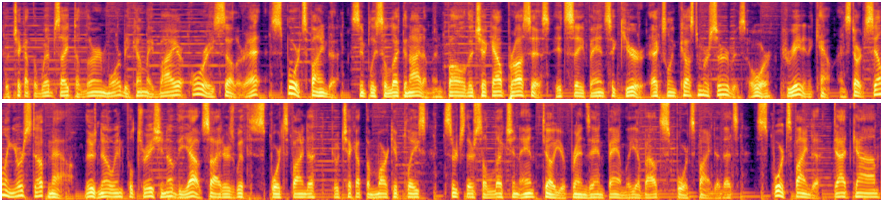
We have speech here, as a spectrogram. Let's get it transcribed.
So check out the website to learn more, become a buyer or a seller at SportsFinda. Simply select an item and follow the checkout process. It's safe and secure, excellent customer service, or create an account and start selling your stuff now. There's no infiltration of the outsiders with SportsFinda. Go check out the marketplace, search their selection, and tell your friends and family about SportsFinda. That's SportsFinda.com,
